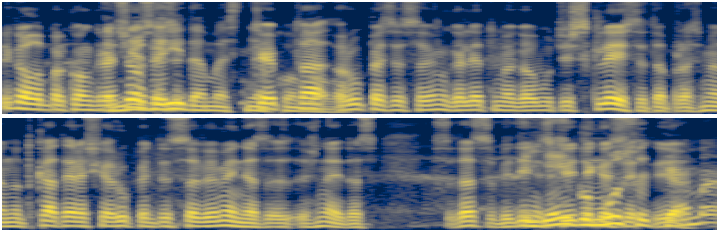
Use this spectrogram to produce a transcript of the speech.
Tai gal dabar konkrečiau, Nedarydamas kaip nieko tą blogo. rūpestį savimi galėtume galbūt išskleisti, tą prasme, nu ką tai reiškia rūpintis savimi, nes, žinai, tas, tas vidinis Jeigu kritikas... mūsų jo. tema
